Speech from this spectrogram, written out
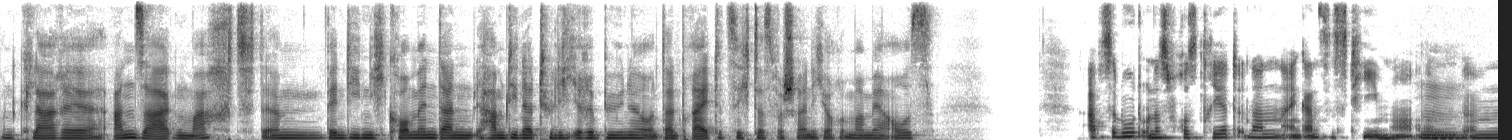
und klare Ansagen macht. Ähm, wenn die nicht kommen, dann haben die natürlich ihre Bühne und dann breitet sich das wahrscheinlich auch immer mehr aus. Absolut. Und es frustriert dann ein ganzes Team. Ne? Und mhm. ähm,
